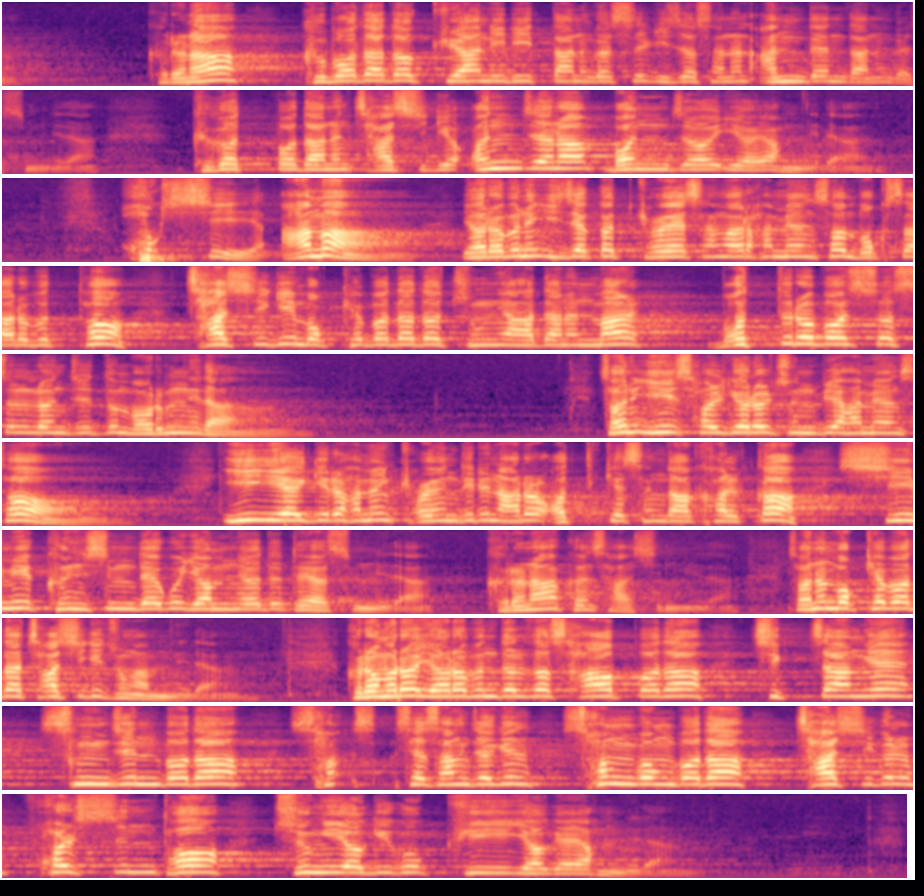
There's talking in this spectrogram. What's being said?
그러나 그보다 더 귀한 일이 있다는 것을 잊어서는 안 된다는 것입니다. 그것보다는 자식이 언제나 먼저이어야 합니다. 혹시 아마 여러분은 이제껏 교회 생활하면서 목사로부터 자식이 목회보다 더 중요하다는 말 못 들어보셨을런지도 모릅니다. 저는 이 설교를 준비하면서 이 이야기를 하면 교인들이 나를 어떻게 생각할까 심히 근심되고 염려도 되었습니다. 그러나 그건 사실입니다. 저는 목회보다 자식이 중요합니다. 그러므로 여러분들도 사업보다 직장의 승진보다 서- 세상적인 성공보다 자식을 훨씬 더 중히 여기고 귀히 여겨야 합니다.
